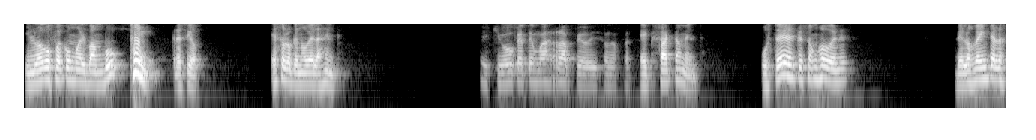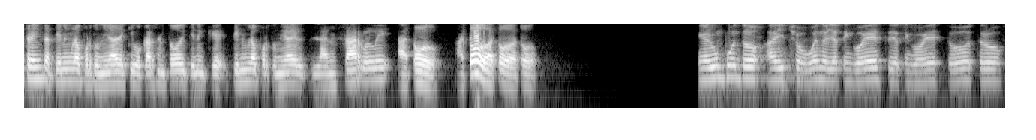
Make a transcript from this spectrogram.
Y luego fue como el bambú, ¡pum! creció. Eso es lo que no ve la gente. Equivócate más rápido, dice una frase. Exactamente. Ustedes que son jóvenes, de los 20 a los 30 tienen la oportunidad de equivocarse en todo y tienen, que, tienen la oportunidad de lanzarle a todo, a todo, a todo, a todo. En algún punto ha dicho, bueno, ya tengo esto, ya tengo esto, otro,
